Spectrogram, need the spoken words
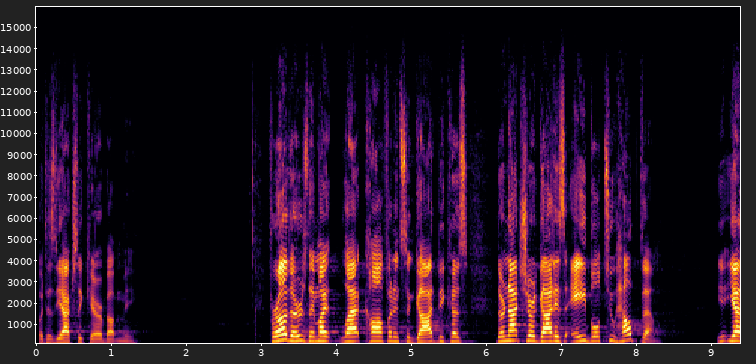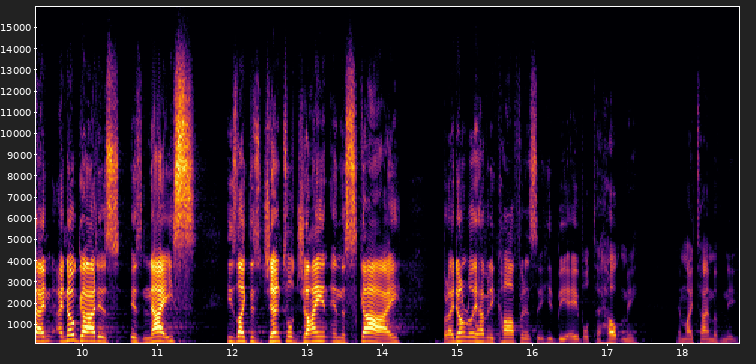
but does He actually care about me? For others, they might lack confidence in God because they're not sure God is able to help them. Yeah, I, I know God is, is nice. He's like this gentle giant in the sky, but I don't really have any confidence that He'd be able to help me in my time of need.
